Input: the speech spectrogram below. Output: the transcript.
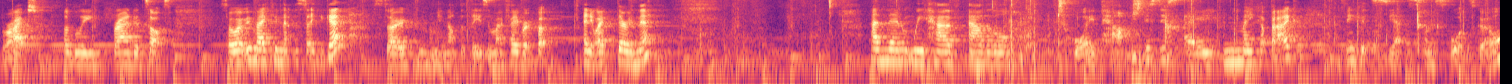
bright, ugly branded socks. So I won't be making that mistake again. So, I mean, not that these are my favorite, but anyway, they're in there. And then we have our little toy pouch. This is a makeup bag. I think it's, yeah, from Sportsgirl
